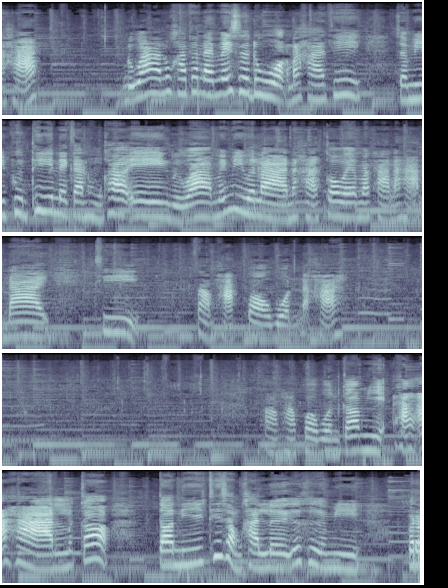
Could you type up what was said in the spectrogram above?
นะคะ หรือว่าลูกค้าท่านใดไม่สะดวกนะคะ ที่จะมีพื้นที่ในการหุงข้าวเอง หรือว่าไม่มีเวลานะคะ ก็แวะมาทานอาหารได้ที่ฟาร์มพักปอบนนะคะฟาร์มพักปอบนก็มีทั้งอาหารแล้วก็ตอนนี้ที่สำคัญเลยก็คือมี โปร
